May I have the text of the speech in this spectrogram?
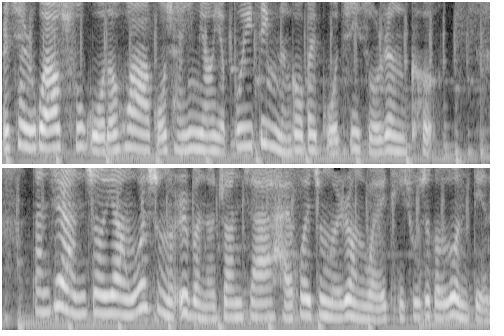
而且，如果要出国的话，国产疫苗也不一定能够被国际所认可。但既然这样，为什么日本的专家还会这么认为，提出这个论点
